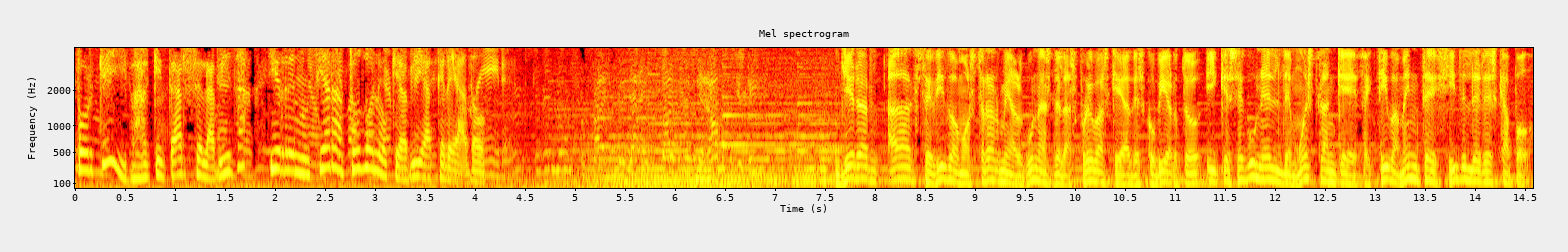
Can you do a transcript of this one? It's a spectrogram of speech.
¿Por qué iba a quitarse la vida y renunciar a todo lo que había creado? Gerard ha accedido a mostrarme algunas de las pruebas que ha descubierto y que según él demuestran que efectivamente Hitler escapó.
